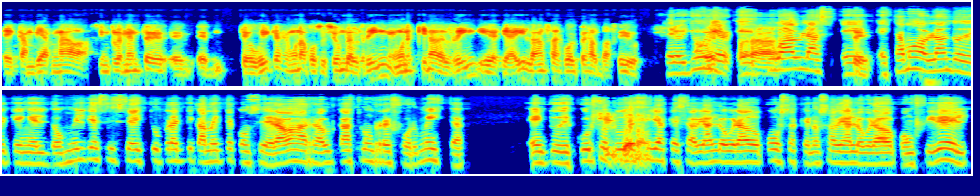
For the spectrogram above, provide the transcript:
eh, cambiar nada. Simplemente eh, eh, te ubicas en una posición del ring, en una esquina del ring, y desde ahí lanzas golpes al vacío. Pero Junior, tú hablas, estamos hablando de que en el 2016 tú prácticamente considerabas a Raúl Castro un reformista. En tu discurso tú decías que se habían logrado cosas que no se habían logrado con Fidel.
